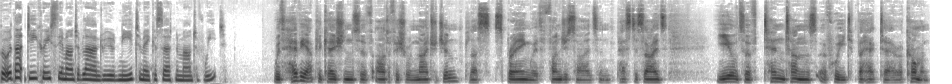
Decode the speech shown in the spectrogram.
But would that decrease the amount of land we would need to make a certain amount of wheat? With heavy applications of artificial nitrogen, plus spraying with fungicides and pesticides, yields of 10 tonnes of wheat per hectare are common.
